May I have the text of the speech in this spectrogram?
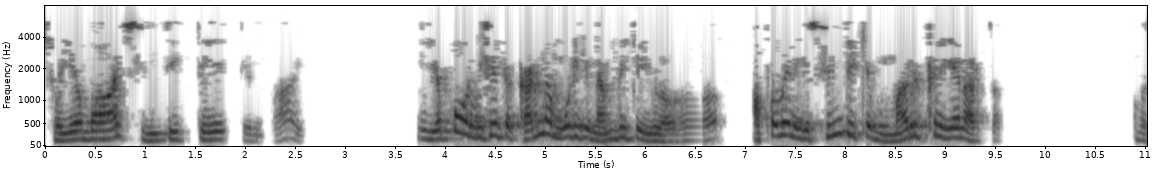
சுயமாய் சிந்தித்தே தெளிவாய் நீ எப்போ ஒரு விஷயத்த கண்ணை மூடிக்க நம்பிக்கைகளோ அப்பவே நீங்க சிந்திக்க மறுக்கிறீங்கன்னு அர்த்தம். நம்ம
